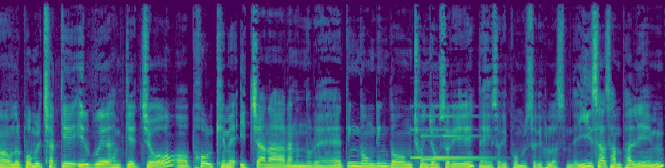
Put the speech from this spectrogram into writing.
어, 오늘 보물찾기 일부에 함께 했죠. 어, 폴킴의 있잖아 라는 노래, 띵동띵동 초인종 소리, 네, 이 소리, 보물소리 흘렀습니다. 2438님,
